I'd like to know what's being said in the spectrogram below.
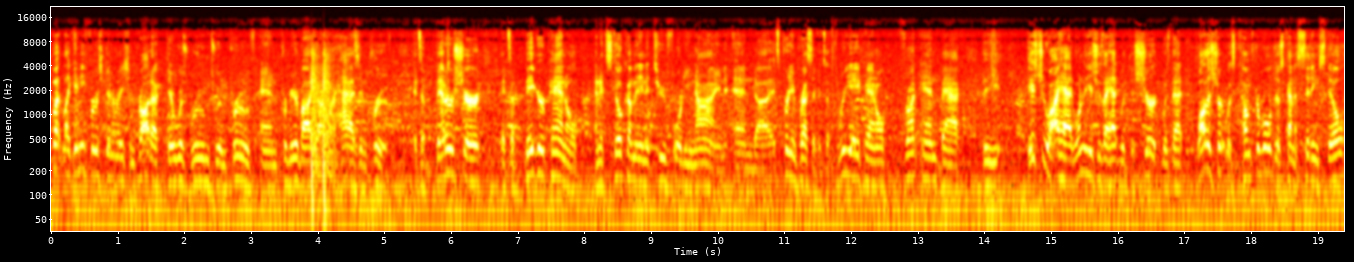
but like any first generation product, there was room to improve, and Premier Body Armor has improved. It's a better shirt, it's a bigger panel, and it's still coming in at 249, and uh, it's pretty impressive. It's a 3A panel, front and back. The issue I had, one of the issues I had with the shirt was that while the shirt was comfortable, just kind of sitting still,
